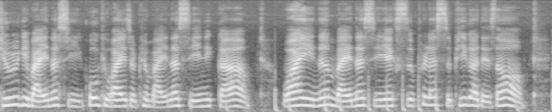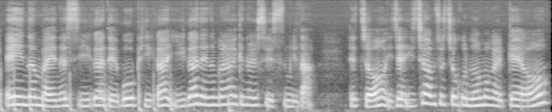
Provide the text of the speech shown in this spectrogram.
기울기 마이너스 2고 y절편 마이너스 2니까 y는 마이너스 2x 플러스 b가 돼서 a는 마이너스 2가 되고 b가 2가 되는 걸 확인할 수 있습니다. 됐죠? 이제 2차 함수 쪽으로 넘어갈게요.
